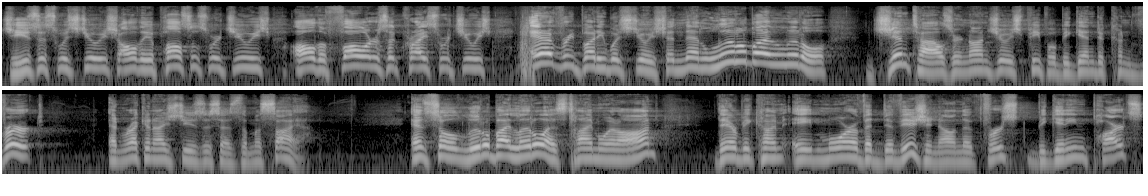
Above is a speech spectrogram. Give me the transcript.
Jesus was Jewish, all the apostles were Jewish, all the followers of Christ were Jewish, everybody was Jewish. And then little by little, Gentiles or non Jewish people began to convert and recognize Jesus as the Messiah. And so, little by little, as time went on, there become a more of a division. Now, in the first beginning parts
